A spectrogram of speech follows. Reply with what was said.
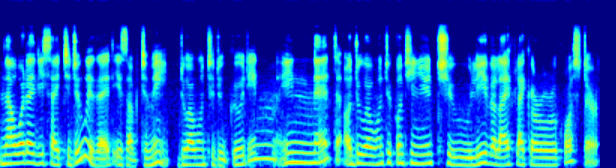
Now what I decide to do with it is up to me. Do I want to do good in, in it or do I want to continue to live a life like a roller coaster?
